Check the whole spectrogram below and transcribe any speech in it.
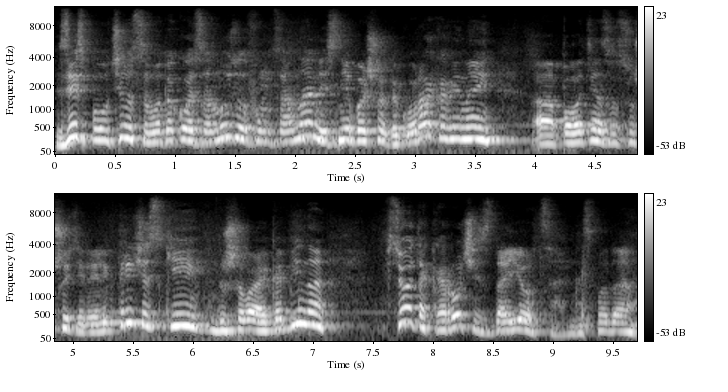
Здесь получился вот такой санузел функциональный с небольшой такой раковиной, а, полотенцесушитель электрический, душевая кабина. Все это, короче, сдается, господа.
